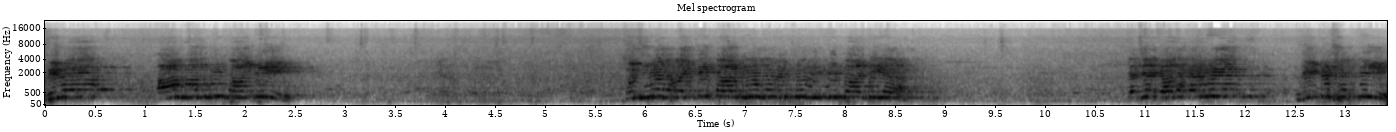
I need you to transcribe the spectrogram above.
ਵੀਰੋ ਆਮ ਆਦਮੀ ਪਾਰਟੀ ਦੁਨੀਆ ਰਵਾਇਤੀ ਪਾਰਟੀਆਂ ਦੇ ਵਿੱਚੋਂ ਨਿੱਜੀ ਪਾਰਟੀ ਹੈ। ਤੇ ਜੇ ਗੱਲ ਕਰੀਏ ਲੀਡਰਸ਼ਿਪ ਦੀ,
